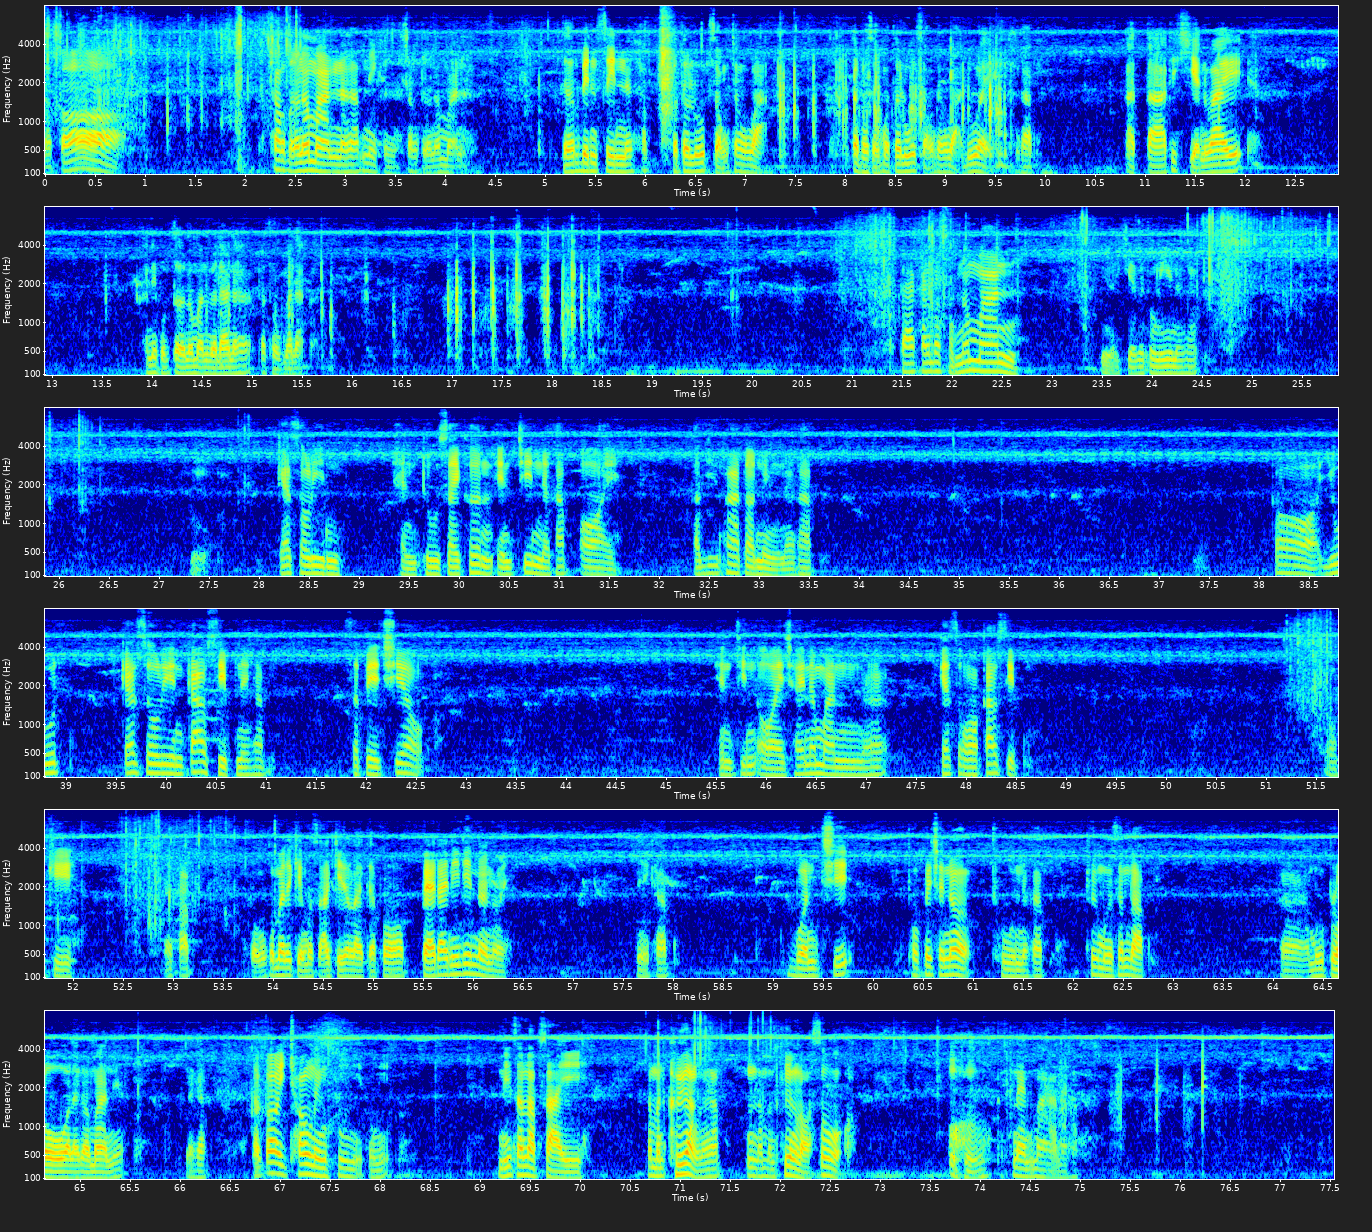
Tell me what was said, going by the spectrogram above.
แล้วก็ ช่องเติมน้ำมันนะครับ นี่คือช่องเติมน้ำมัน เติมเบนซินนะครับมอเตอร์ลูปสองจังหวะแต่ผสมมอเตอร์ลูปสองจังหวะด้วยนะครับ อัตราที่เขียนไว้ อันนี้ผมเติมน้ำมันไปแล้วนะฮะผสมมาแล้ว ตราการผสมน้ำมันนี่เขียนไว้ตรงนี้นะครับแก๊สโซลิน and two cycle engine นะครับออยล์ครับ25 ต่อ 1 นะครับ ก็ยูทแก๊สโซลิน90 นะครับสเปเชียล engine oil ใช้น้ำมันนะฮะแก๊สโซฮอล์90 โอ เคนะครับ ผมก็ไม่ได้เก่งภาษาอังกฤษอะไร แต่พอแปลได้นิดๆหน่อยๆนี่ครับบนชิ professional tool นะครับ เครื่องมือสำหรับมือโปรอะไรประมาณนี้นะครับ แล้วก็อีกช่องหนึ่งนี่นี่ตรงนี้นี้สำหรับใส่น้ำมันเครื่องนะครับน้ำมันเครื่องหล่อโซ่อื้อหือแน่นมากนะครับ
